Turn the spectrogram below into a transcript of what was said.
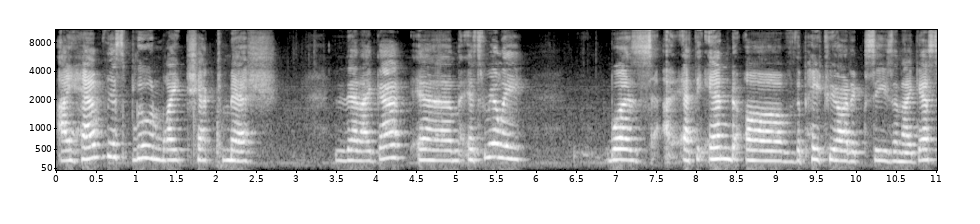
I have this blue and white checked mesh that I got, um, it's really was at the end of the patriotic season. I guess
